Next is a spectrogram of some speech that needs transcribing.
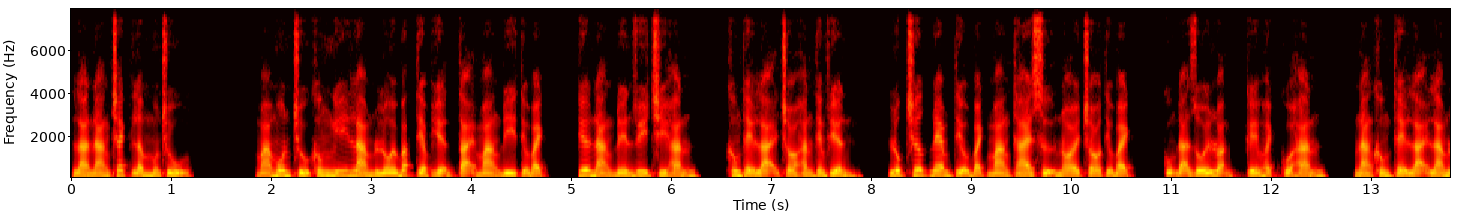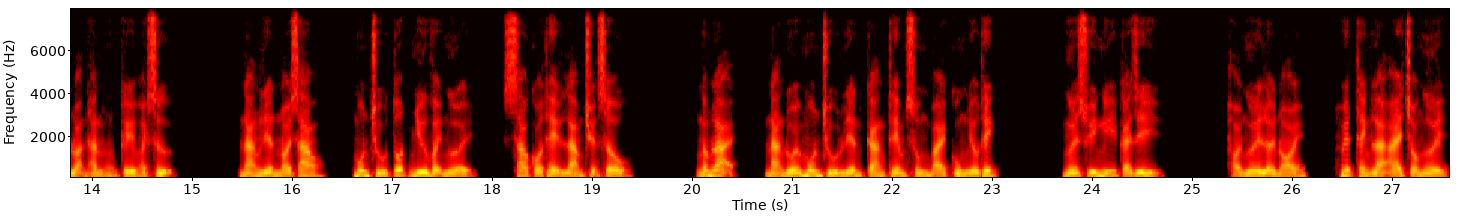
là nàng trách lầm môn chủ. Mà môn chủ không nghĩ làm lôi bắc tiệp hiện tại mang đi tiểu bạch, kia nàng đến duy trì hắn, không thể lại cho hắn thêm phiền, lúc trước đem tiểu bạch mang thai sự nói cho tiểu bạch, cũng đã rối loạn kế hoạch của hắn, nàng không thể lại làm loạn hắn kế hoạch sự. Nàng liên nói sao, môn chủ tốt như vậy người, sao có thể làm chuyện xấu. Ngẫm lại, nàng đối môn chủ liền càng thêm sùng bái cùng yêu thích. Ngươi suy nghĩ cái gì? Hỏi ngươi lời nói, huyết thanh là ai cho ngươi?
